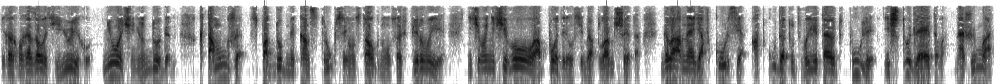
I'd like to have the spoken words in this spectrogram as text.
и, как показалось Юрику, не очень удобен. К тому же с подобной конструкцией он столкнулся впервые. «Ничего-ничего», — оподрил себя планшета. «Главное, я в курсе, откуда тут вылетают пули и что для этого нажимать.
